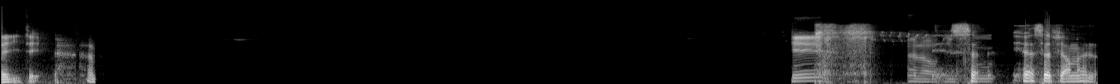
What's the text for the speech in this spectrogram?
Pénalité. Ok. Alors, du Ça- coup, Et là, ça faire mal.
